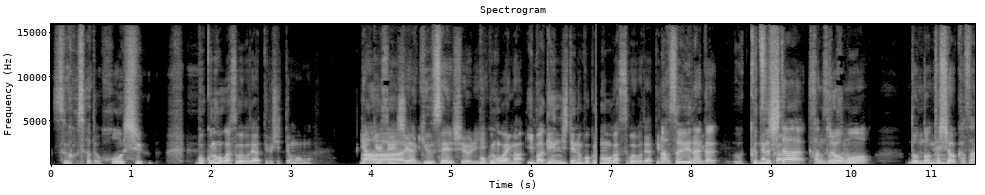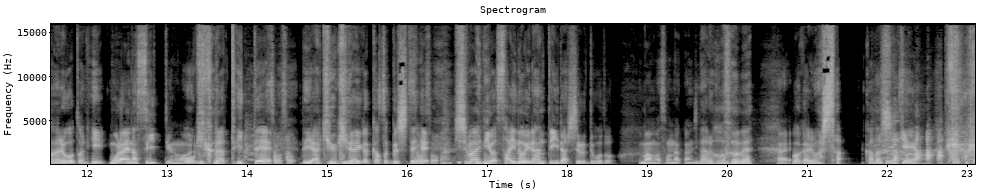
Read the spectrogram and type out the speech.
すごさと報酬？僕の方がすごいことやってるしって思うもん野球選手より。野球選手より。僕の方が今今現時点の僕の方がすごいことやってる。よあそういうなんか鬱屈した感情もどんどん年を重ねるごとにもらえなすぎっていうのもある。大きくなっていってそうそう。で野球嫌いが加速してしまいには才能いらんって言い出してるってこと。まあまあそんな感じなるほどね。はい。わかりました。悲しい意見や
